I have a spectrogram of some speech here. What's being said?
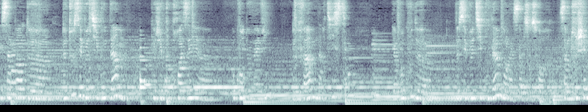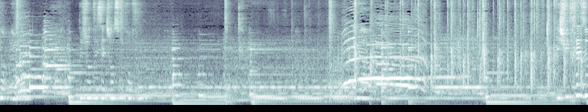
Et ça parle de, de tous ces petits bouts d'âme que j'ai pu croiser euh, au cours de ma vie, de femmes, d'artistes. Il y a beaucoup de, de ces petits bouts d'âme dans la salle ce soir. Ça me touche énormément de chanter cette chanson pour vous. Et euh, je suis très heureuse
